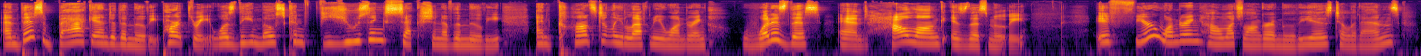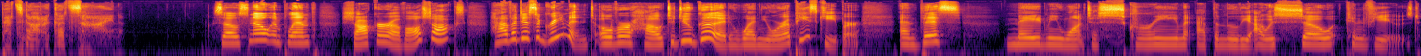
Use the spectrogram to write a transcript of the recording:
And this back end of the movie, part three, was the most confusing section of the movie and constantly left me wondering what is this and how long is this movie? If you're wondering how much longer a movie is till it ends, that's not a good sign. So Snow and Plinth, shocker of all shocks, have a disagreement over how to do good when you're a peacekeeper. And this made me want to scream at the movie. I was so confused.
